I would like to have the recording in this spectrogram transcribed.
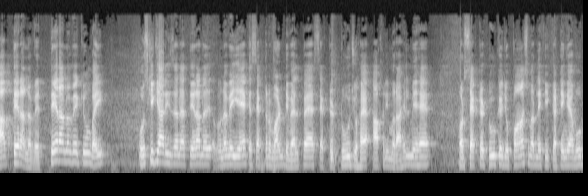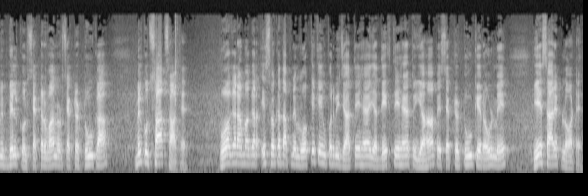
अब तेरह नब्बे। तेरह नब्बे क्यों भाई? उसकी क्या रीज़न है? तेरह नवे ये है कि सेक्टर वन डिवेल्प है सेक्टर टू जो है आखिरी मराहल में है, और सेक्टर टू के जो पाँच मरले की कटिंग है, वो भी बिल्कुल सेक्टर वन और सेक्टर टू का बिल्कुल साथ साथ है। वो अगर हम अगर इस वक्त अपने मौके के ऊपर भी जाते हैं या देखते हैं तो यहाँ पे सेक्टर टू के राउंड में ये सारे प्लॉट हैं।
